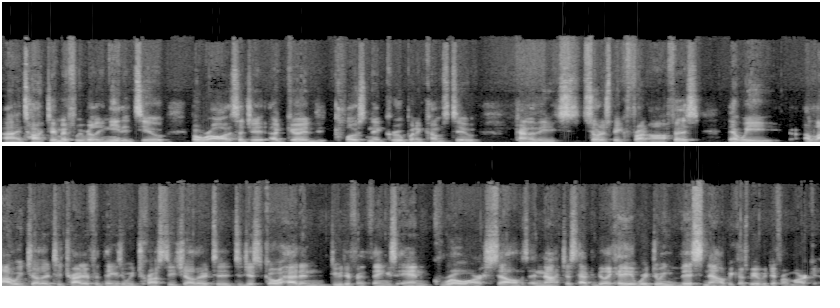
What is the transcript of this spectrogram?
uh, and talk to him if we really needed to. But we're all such a, a good, close knit group when it comes to kind of the, so to speak, front office that we allow each other to try different things and we trust each other to, to just go ahead and do different things and grow ourselves and not just have to be like, hey, we're doing this now because we have a different market.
